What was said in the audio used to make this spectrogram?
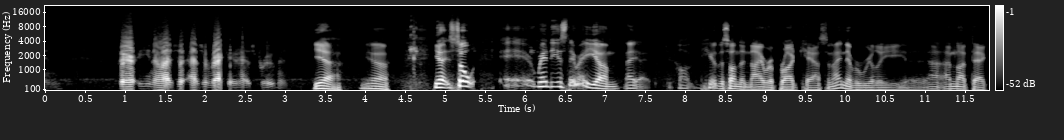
and very, you know, as a, as a record has proven. Yeah, yeah, yeah. So, uh, Randy, is there a um? I, I'll hear this on the NYRA broadcast, and I never really, uh, I'm not that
